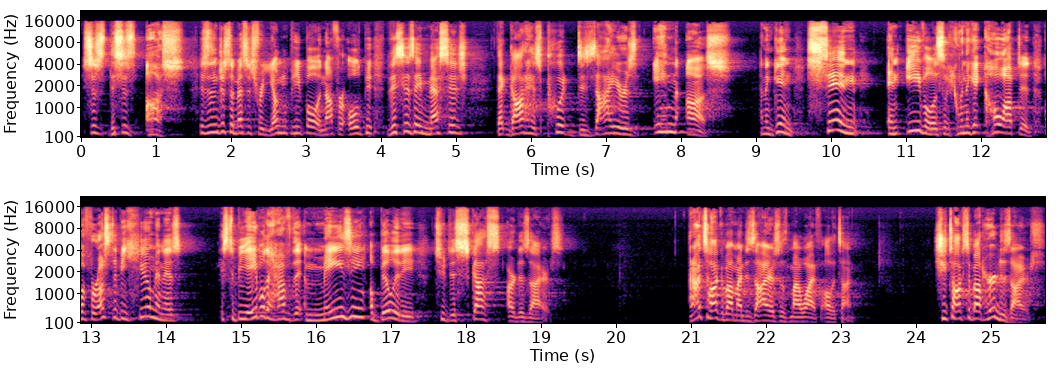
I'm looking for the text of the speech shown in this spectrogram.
This just, this is us. This isn't just a message for young people and not for old people. This is a message that God has put desires in us. And again, sin and evil is like when they get co opted. But for us to be human is is to be able to have the amazing ability to discuss our desires. And I talk about my desires with my wife all the time. She talks about her desires.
